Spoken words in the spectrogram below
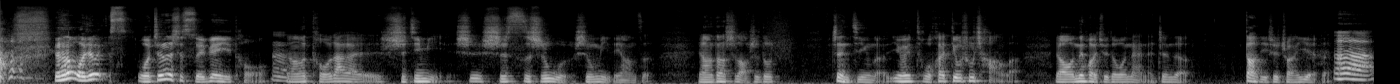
然后我就我真的是随便一投，嗯然后投大概十几米，十十四十五十五米的样子。然后当时老师都震惊了，因为我快丢出场了。然后那会儿觉得我奶奶真的到底是专业的，嗯，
